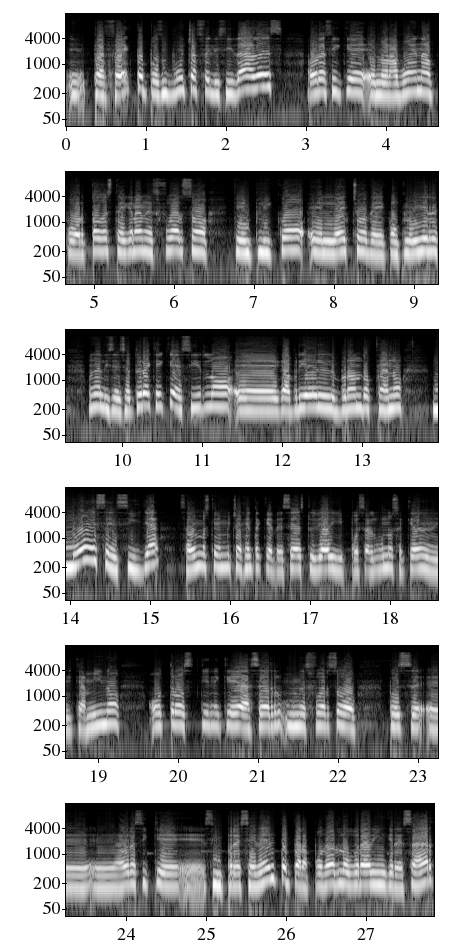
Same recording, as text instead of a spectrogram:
Eh, perfecto, pues muchas felicidades. Ahora sí que enhorabuena por todo este gran esfuerzo que implicó el hecho de concluir una licenciatura que hay que decirlo, eh, Gabriel Brondo Cano, no es sencilla. Sabemos que hay mucha gente que desea estudiar y pues algunos se quedan en el camino, otros tienen que hacer un esfuerzo pues eh, eh, ahora sí que sin precedente para poder lograr ingresar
